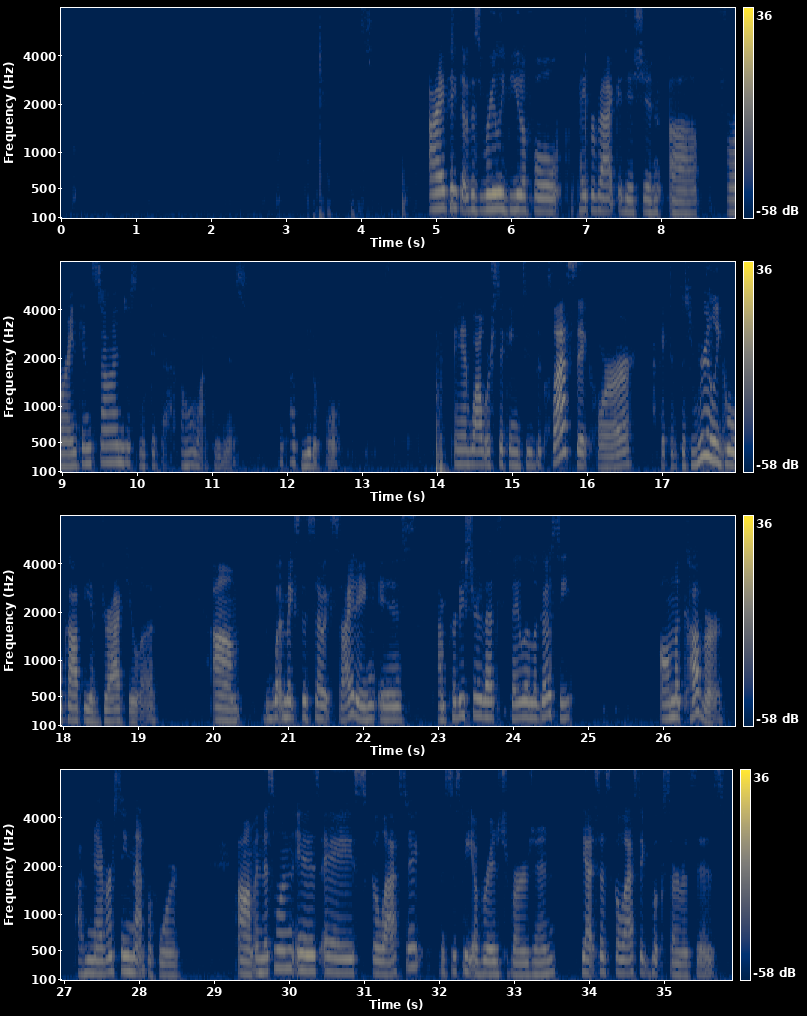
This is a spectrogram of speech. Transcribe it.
I picked up this really beautiful paperback edition of Frankenstein. Just look at that. Oh my goodness. Look how beautiful. And while we're sticking to the classic horror, I picked up this really cool copy of Dracula. Um, what makes this so exciting is I'm pretty sure that's Bela Lugosi on the cover. I've never seen that before. Um, and this one is a Scholastic. This is the abridged version. Yeah, it says Scholastic Book Services.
